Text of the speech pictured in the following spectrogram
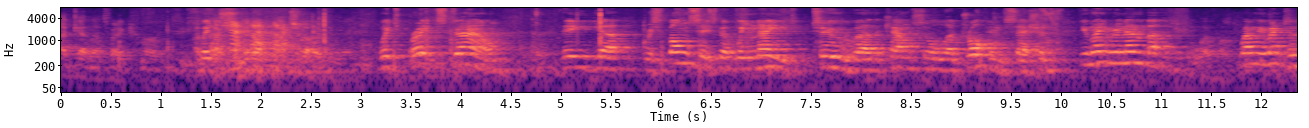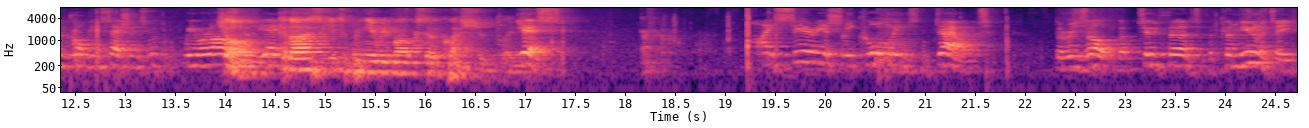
again, that's very kind. Which- I should not patronise him. which breaks down the uh, responses that we made to uh, the council uh, drop-in session. You may remember when we went to the drop-in sessions, we we were asked at John, the end... can I ask you to bring your remarks to a question, please? Yes. I seriously call into doubt the result, that two-thirds of the community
